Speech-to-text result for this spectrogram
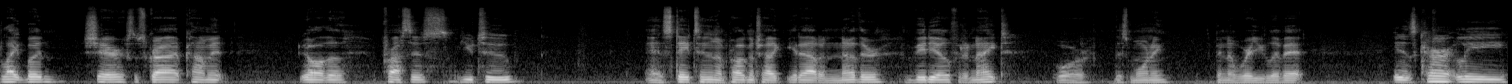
like button, share, subscribe, comment, do all the process, YouTube. And stay tuned. I'm probably going to try to get out another video for tonight or this morning, depending on where you live at. It is currently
